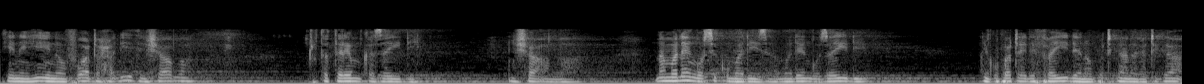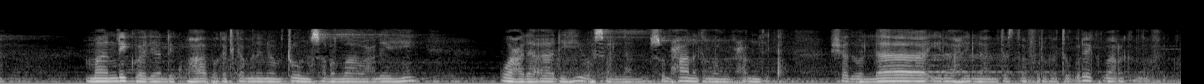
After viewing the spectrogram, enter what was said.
Lakini hii inafuata hadithi inshallah tutateremka zaidi insha Allah na malengo si kumaliza malengo zaidi ni kupata ile faida inayopatikana katika maandiko yaliyoandikwa hapa katika maneno ya Mtume sallallahu alayhi wa ala alihi wasallam subhanakallahumma wa bihamdik ashhadu an la ilaha illa anta astaghfiruka wa atubu ilaik barakallahu fiik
